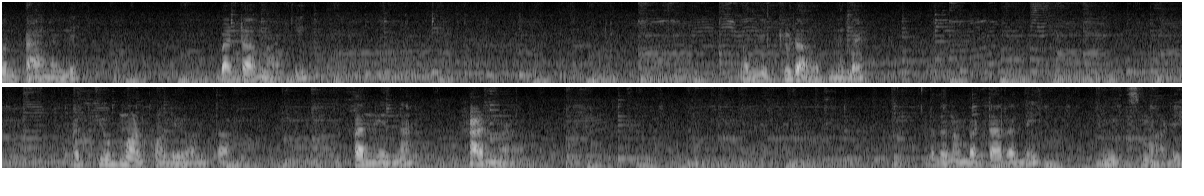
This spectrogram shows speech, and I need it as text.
ಒಂದು ಪ್ಯಾನಲ್ಲಿ ಬಟರ್ನ ಹಾಕಿ ಅದು ಲಿಕ್ವಿಡ್ ಆದಮೇಲೆ ಅದು ಕ್ಯೂಬ್ ಮಾಡ್ಕೊಂಡಿರೋವಂಥ ಪನ್ನೀರ್ನ ಆ್ಯಡ್ ಮಾಡೋಣ. ಅದನ್ನು ಬಟರಲ್ಲಿ ಮಿಕ್ಸ್ ಮಾಡಿ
